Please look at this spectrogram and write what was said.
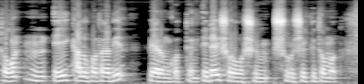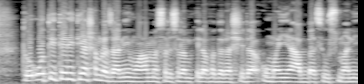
তখন এই কালো পতাকা দিয়ে প্রেরণ করতেন। এটাই সর্বস্ব, স্বীকৃত মত। তো অতীতের ইতিহাস আমরা জানি, মোহাম্মদ সাল্লাহ সাল্লাম খিলাফত রাশিদা, উমাইয়া, আব্বাসি, উসমানী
